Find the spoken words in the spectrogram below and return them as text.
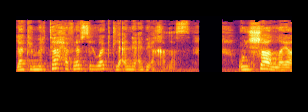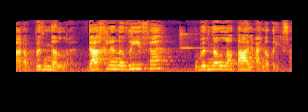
لكن مرتاحة في نفس الوقت لأن أبي أخلص. وإن شاء الله يا رب بإذن الله داخلة نظيفة وبإذن الله طالعة نظيفة.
